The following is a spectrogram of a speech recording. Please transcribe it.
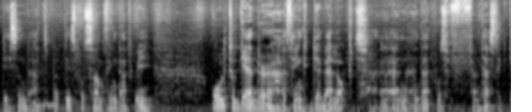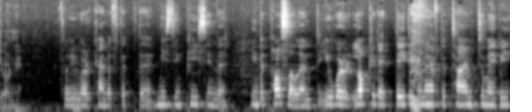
this and that? Mm-hmm. But this was something that we all together, I think, developed, uh, and, and that was a fantastic journey. So you yeah. were kind of the, the missing piece in the in the puzzle, and you were lucky that they didn't have the time to maybe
